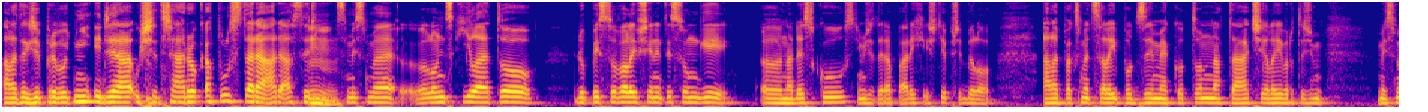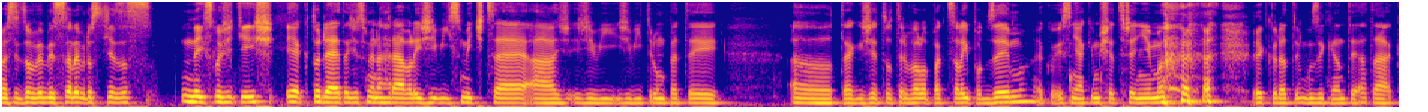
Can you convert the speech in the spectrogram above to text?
Ale takže prvotní idea už je třeba rok a půl stará, dá se hmm. říct. Mm. My jsme loňský léto dopisovali všechny ty songy uh, na desku, s tím, že teda pár jich ještě přibylo. Ale pak jsme celý podzim jako to natáčeli, protože my jsme si to vymysleli prostě zase nejsložitější, jak to jde, takže jsme nahrávali živý smyčce a živý, živý trumpety, Uh, takže to trvalo pak celý podzim, jako i s nějakým šetřením, jako na ty muzikanty a tak.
